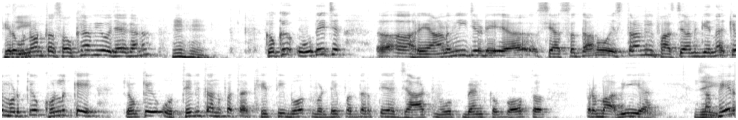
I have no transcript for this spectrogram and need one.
ਫਿਰ ਉਹਨਾਂ ਨੂੰ ਤਾਂ ਸੌਖਿਆ ਵੀ ਹੋ ਜਾਏਗਾ ਨਾ। ਹੂੰ ਹੂੰ। ਕਿਉਂਕਿ ਉਹਦੇ 'ਚ ਹਰਿਆਣਵੀ ਜਿਹੜੇ ਆ ਸਿਆਸਤਦਾਨ ਉਹ ਇਸ ਤਰ੍ਹਾਂ ਵੀ ਫਸ ਜਾਣਗੇ ਨਾ ਕਿ ਮੁੜ ਕੇ ਉਹ ਖੁੱਲ ਕੇ ਕਿਉਂਕਿ ਉੱਥੇ ਵੀ ਤੁਹਾਨੂੰ ਪਤਾ ਖੇਤੀ ਬਹੁਤ ਵੱਡੇ ਪੱਧਰ ਤੇ ਆ ਜਾਟ ਵੋਟ ਬੈਂਕ ਬਹੁਤ ਪ੍ਰਭਾਵੀ ਆ। ਤਾਂ ਫਿਰ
